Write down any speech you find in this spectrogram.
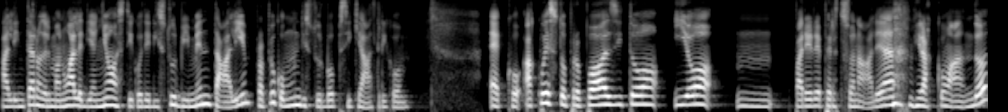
all'interno del manuale diagnostico dei disturbi mentali proprio come un disturbo psichiatrico. Ecco, a questo proposito io, mh, parere personale, eh, mi raccomando,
